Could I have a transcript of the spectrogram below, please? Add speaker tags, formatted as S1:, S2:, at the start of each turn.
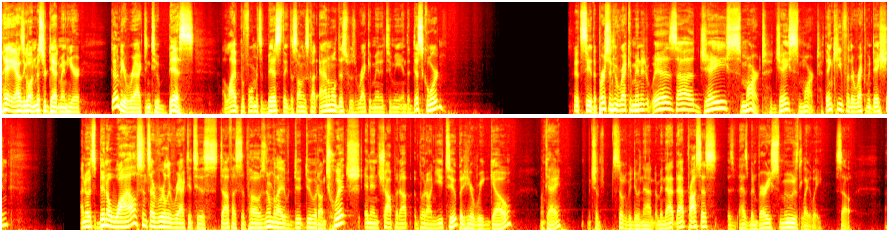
S1: Hey, how's it going? Mr. Deadman here. Gonna be reacting to Abyss, a live performance of. I think the song is called Animal. This was recommended to me in the Discord. Let's see. The person who recommended it is uh, Jay Smart. Jay Smart. Thank you for the recommendation. I know it's been a while since I've really reacted to this stuff, I suppose. Normally I would do, do it on Twitch and then chop it up and put it on YouTube, but here we go. Okay I'm still be doing that. I mean that that process is, has been very smooth lately. So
